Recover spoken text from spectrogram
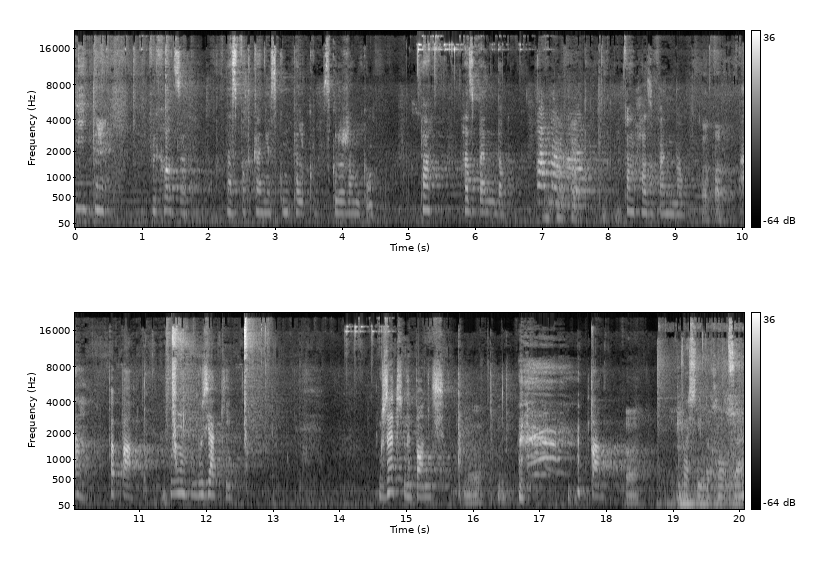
Idę. Wychodzę na spotkanie z kumpelką, z koleżanką. Pa, husbando. Pa, mama. Pa, husbando. Aha. A, pa, pa. Mm, buziaki. Grzeczny bądź. No, Pa. tak. Właśnie wychodzę.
